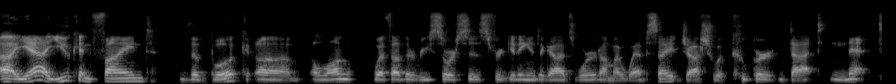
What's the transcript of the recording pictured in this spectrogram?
uh, yeah, you can find the book um, along with other resources for getting into God's Word on my website, joshuacooper.net.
